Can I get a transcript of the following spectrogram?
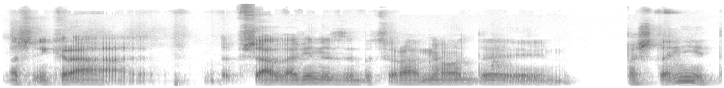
מה שנקרא, אפשר להבין את זה בצורה מאוד פשטנית.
